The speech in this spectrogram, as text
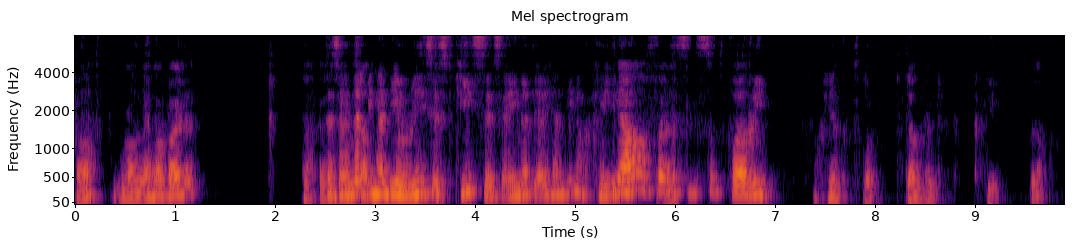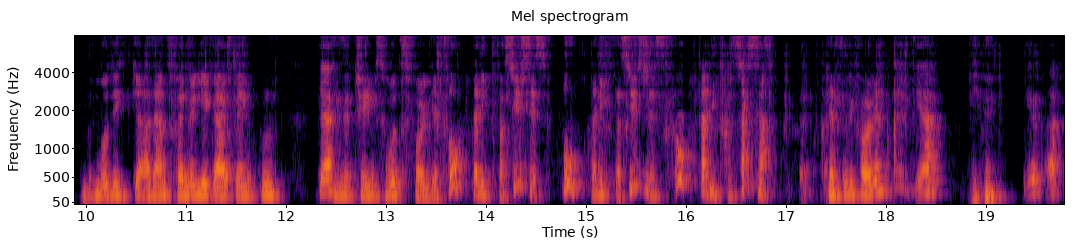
Ja, machen wir auch mal beide. Ja, Das erinnert mich an die Reese's Pieces. Erinnert ihr euch an die noch? Kennt? Ja, voll, das ist super. Free. Auch hier. So. Da und hier. Ja. Da muss ich gerade an Family Guy denken. Ja. Diese James Woods Folge. Oh, da liegt was Süßes. Oh, da liegt was Süßes. Oh, da liegt was Süßes. Kennst du die Folge? Ja. ja.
